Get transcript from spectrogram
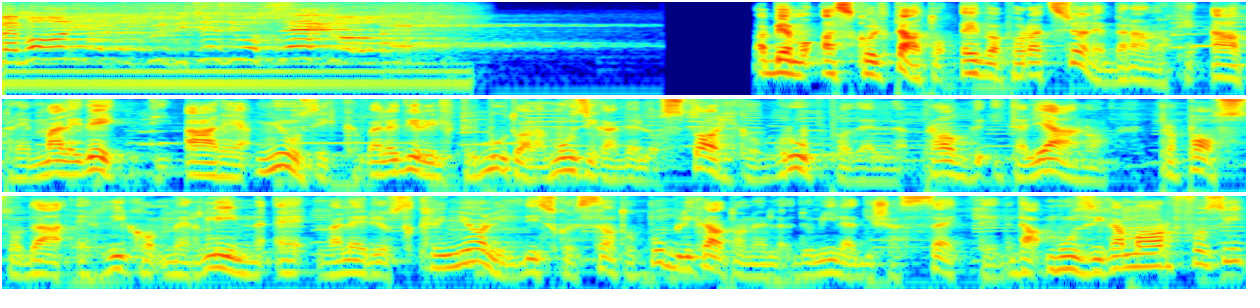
Memoria Abbiamo ascoltato Evaporazione, brano che apre Maledetti, Area Music, vale a dire il tributo alla musica dello storico gruppo del prog italiano proposto da Enrico Merlin e Valerio Scrignoli. Il disco è stato pubblicato nel 2017 da Musica Morfosi.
